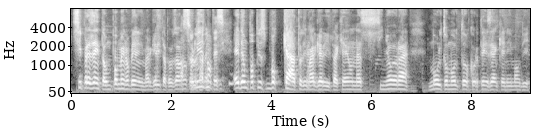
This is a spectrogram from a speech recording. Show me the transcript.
Si presenta un po' meno bene di Margherita per usare un Assolutamente sì. ed è un po' più sboccato di Margherita, che è una signora molto molto cortese anche nei modi,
